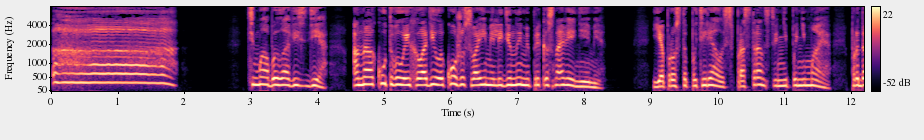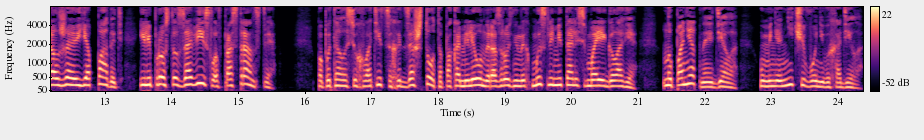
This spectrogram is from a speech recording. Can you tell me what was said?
а Тьма была везде. Она окутывала и холодила кожу своими ледяными прикосновениями. Я просто потерялась в пространстве, не понимая, продолжаю я падать или просто зависла в пространстве. Попыталась ухватиться хоть за что-то, пока миллионы разрозненных мыслей метались в моей голове. Но, понятное дело, у меня ничего не выходило.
